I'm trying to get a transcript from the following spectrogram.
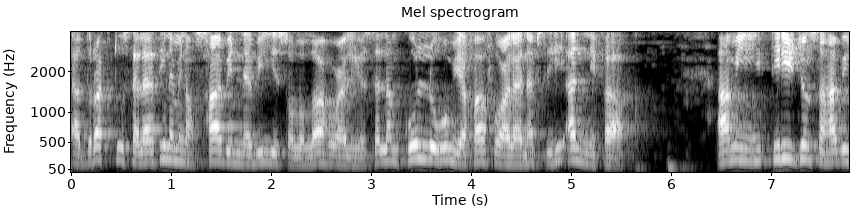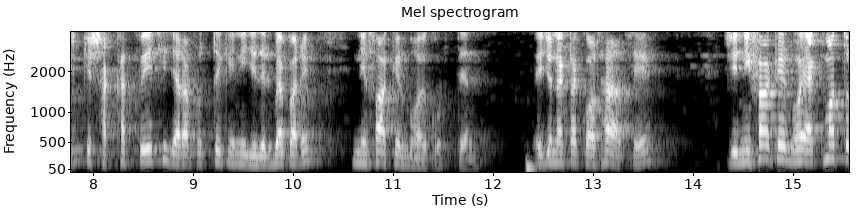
আদরাক্তু সালাতিন আমিন আসহাবিন নবী সাল্লাহ আলী আসাল্লাম কুল্লুহুম ইয়াখাফু আলা নফসিহি আন নিফাক। আমি তিরিশ জন সাহাবিরকে সাক্ষাৎ পেয়েছি যারা প্রত্যেকে নিজেদের ব্যাপারে নিফাকের ভয় করতেন। এই জন্য একটা কথা আছে যে, নিফাকের ভয় একমাত্র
